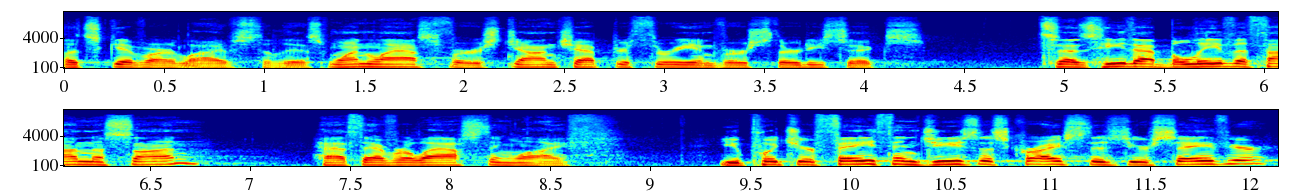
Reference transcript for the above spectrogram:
Let's give our lives to this. One last verse, John chapter 3 and verse 36. It says, He that believeth on the Son hath everlasting life. You put your faith in Jesus Christ as your Savior.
